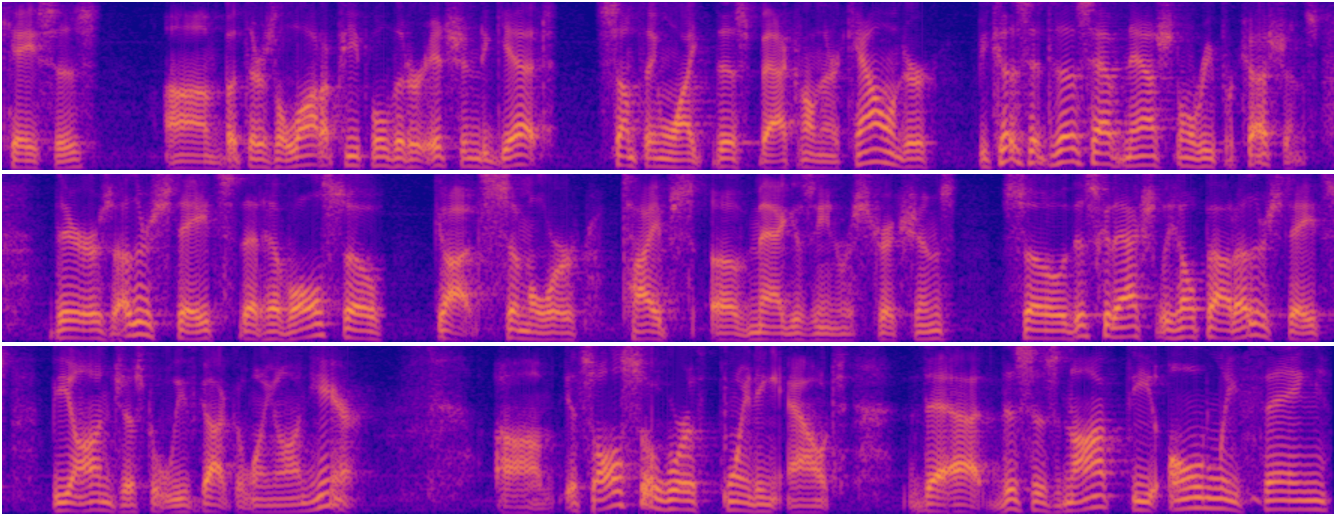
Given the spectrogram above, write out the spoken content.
cases, um, but there's a lot of people that are itching to get something like this back on their calendar because it does have national repercussions. There's other states that have also got similar types of magazine restrictions. So this could actually help out other states beyond just what we've got going on here. Um, it's also worth pointing out that this is not the only thing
